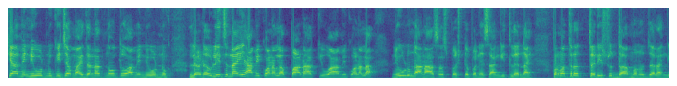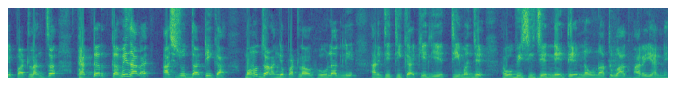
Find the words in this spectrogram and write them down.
की आम्ही निवडणुकीच्या मैदानात नव्हतो आम्ही निवडणूक लढवलीच नाही आम्ही कोणाला पाडा किंवा आम्ही कोणाला निवडून आणा असं स्पष्टपणे सांगितलं नाही. पण मात्र तरीसुद्धा मनोज जरांगे पाटलांचा फॅक्टर कमी झालाय आहे अशीसुद्धा टीका मनोज जरांगे पाटलावर होऊ लागली आणि ती टीका केली आहे ती म्हणजे ओबीसीचे नेते नवनाथ वाघमारे यांनी.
